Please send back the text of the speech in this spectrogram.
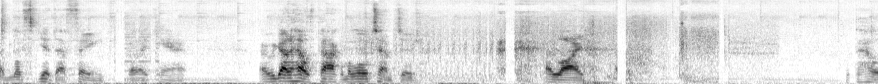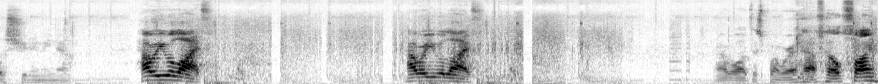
I'd love to get that thing, but I can't. Alright, we got a health pack. I'm a little tempted. I lied. The hell is shooting me now? How are you alive? How are you alive? Alright, well, at this point, we're at half health. Fine.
